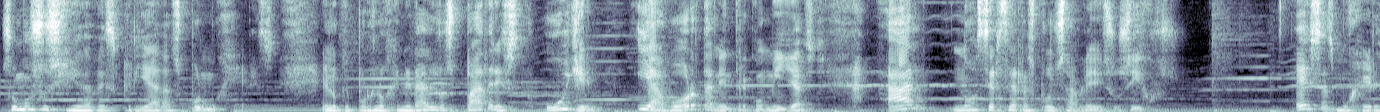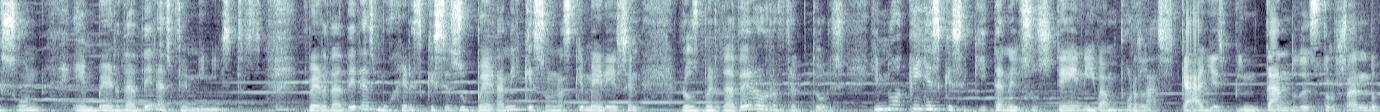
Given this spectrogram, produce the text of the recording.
somos sociedades criadas por mujeres, en lo que por lo general los padres huyen y abortan, entre comillas, al no hacerse responsable de sus hijos. Esas mujeres son en verdaderas feministas, verdaderas mujeres que se superan y que son las que merecen los verdaderos reflectores, y no aquellas que se quitan el sostén y van por las calles pintando, destrozando.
